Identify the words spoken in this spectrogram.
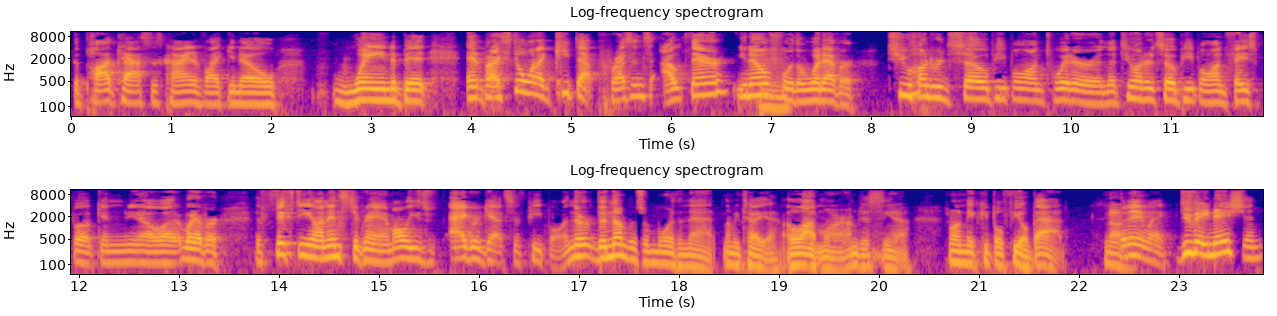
the podcast is kind of like you know waned a bit. And but I still want to keep that presence out there, you know, for the whatever. 200 so people on Twitter and the 200 so people on Facebook and you know uh, whatever the 50 on Instagram, all these aggregates of people, and the numbers are more than that. Let me tell you, a lot more. I'm just you know, just want to make people feel bad. No. But anyway, Duvet Nation,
